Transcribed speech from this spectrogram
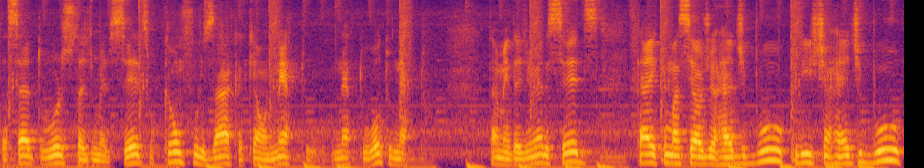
tá certo? O Urso está de Mercedes, o Cão Furzaca, que é o Neto, Neto, outro Neto, também está de Mercedes. Kaique Maciel de Red Bull, Christian Red Bull,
